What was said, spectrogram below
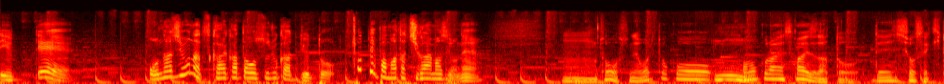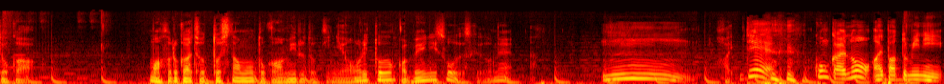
言って同じような使い方をするかっていうとちょっとやっぱまた違いますよねうん、そうですね。割とこう、うんこのくらいのサイズだと、電子書籍とか、まあそれからちょっとしたものとかを見るときには割となんか便利そうですけどね。うーんはい。で 今回の iPad mini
